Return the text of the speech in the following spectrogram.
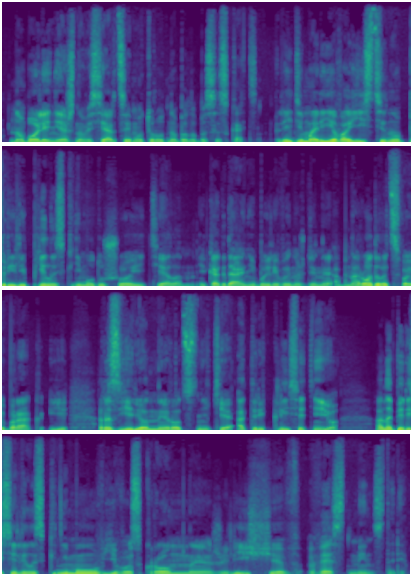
но более нежного сердца ему трудно было бы сыскать. Леди Мария воистину прилепилась к нему душой и телом, и когда они были вынуждены обнародовать свой брак, и разъяренные родственники отреклись от нее, она переселилась к нему в его скромное жилище в Вестминстере.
